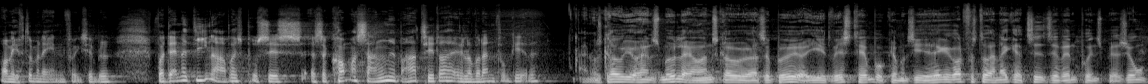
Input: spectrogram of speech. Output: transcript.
om eftermiddagen for eksempel. Hvordan er din arbejdsproces? Altså kommer sangene bare til dig, eller hvordan fungerer det? Ja, nu skrev Johannes Møller, og han skrev jo altså bøger i et vist tempo, kan man sige. Jeg kan godt forstå, at han ikke har tid til at vente på inspiration,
